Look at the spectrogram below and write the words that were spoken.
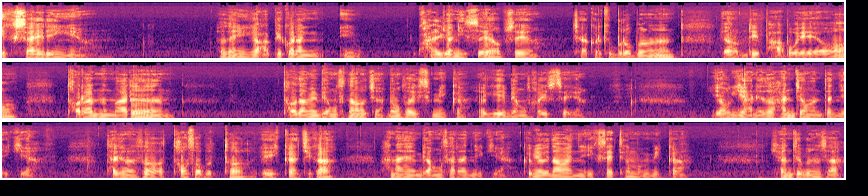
exciting이요. 선생님 이거 앞에 거랑 이 관련 있어요, 없어요? 자 그렇게 물어보는 여러분들이 바보예요. 더라는 말은 더 다음에 명사 나오죠. 명사 있습니까? 여기 명사가 있어요. 여기 안에서 한정한다는 얘기야. 다시 말해서 더서부터 여기까지가 하나의 명사란 얘기야. 그럼 여기 나와 있는 exciting은 뭡니까? 현재 분사.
